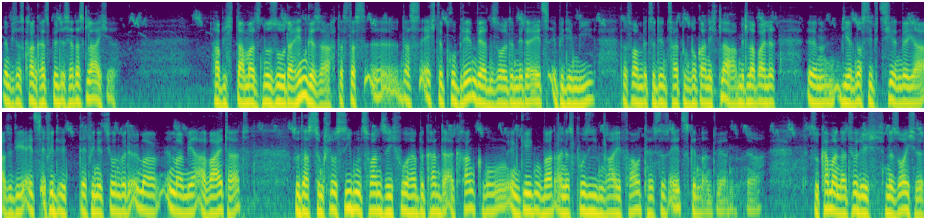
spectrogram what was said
Nämlich das Krankheitsbild ist ja das gleiche. Habe ich damals nur so dahingesagt, dass das äh, das echte Problem werden sollte mit der AIDS-Epidemie. Das war mir zu dem Zeitpunkt noch gar nicht klar. Mittlerweile ähm, diagnostizieren wir ja, also die AIDS-Definition wird immer, immer mehr erweitert sodass zum Schluss 27 vorher bekannte Erkrankungen in Gegenwart eines positiven HIV-Testes AIDS genannt werden. Ja. So kann man natürlich eine Seuche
